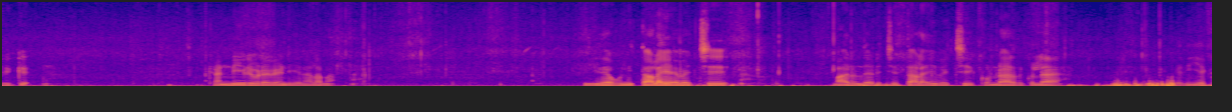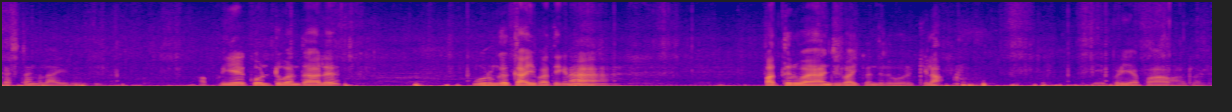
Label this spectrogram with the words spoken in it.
இருக்குது கண்ணீர் விட வேண்டிய நிலமை. இதை உன்னி தலையை வச்சு மருந்து அடித்து தலையை வச்சு கொண்டாடுறதுக்குள்ளே பெரிய கஷ்டங்களாகிடுது அப்படியே கொண்டு வந்தாலும் முருங்கைக்காய் பார்த்திங்கன்னா பத்து ரூபாய் அஞ்சு ரூபாய்க்கு வந்துடுது ஒரு கிலோ. எப்படியாப்பா வாழ்கிறது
